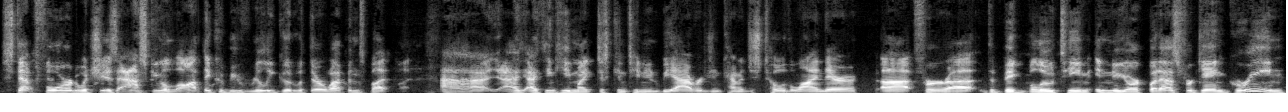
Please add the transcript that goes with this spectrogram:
step forward, which is asking a lot. They could be really good with their weapons, but uh, I, I, think he might just continue to be average and kind of just toe the line there uh, for uh, the big blue team in New York. But as for Gang Green,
